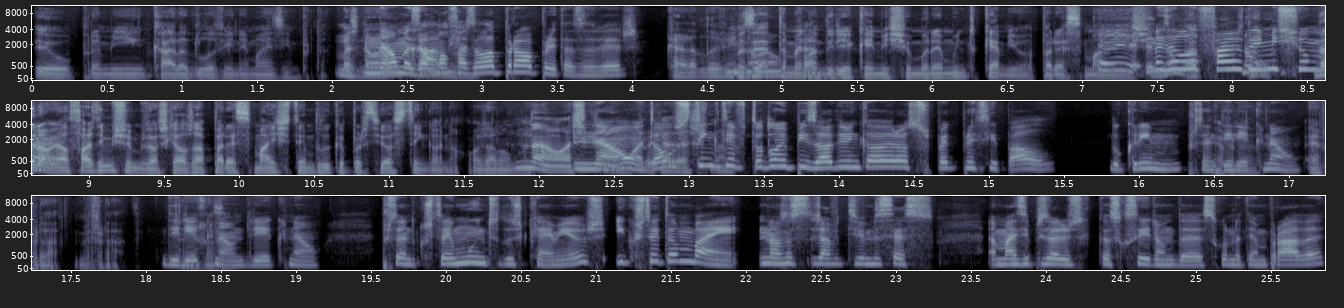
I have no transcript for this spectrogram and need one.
Eu, para mim, cara de Lavigne é mais importante. Mas não, Não, é um mas ela não cameo. faz ela própria, estás a ver? Cara de Lavigne Mas não é, é um também não cameo. diria que a Amy Schumer é muito cameo. Aparece mais. Mas não, ela não, faz não. da Amy Schumer. Não, não, ela faz de Amy Schumer. Acho que ela já aparece mais tempo do que apareceu ao Sting, ou não? Ou já não? lembro? Não, acho que não. não, então o Sting não. teve todo um episódio em que ela era o suspeito principal do crime, portanto É diria verdade. que não. É verdade, é verdade. Diria que não, diria que não. Portanto, gostei muito dos cameos e gostei também. Nós já tivemos acesso a mais episódios que eles saíram da segunda temporada,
